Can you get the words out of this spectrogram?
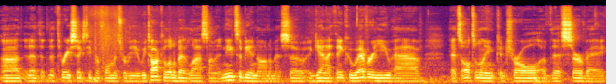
uh, the, the 360 performance review. We talked a little bit last time. It needs to be anonymous. So again, I think whoever you have that's ultimately in control of this survey,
